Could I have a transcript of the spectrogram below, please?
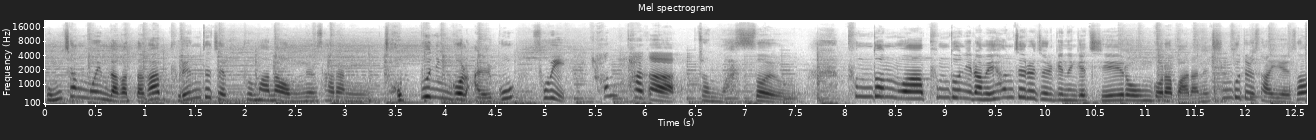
동창 모임 나갔다가 브랜드 제품 하나 없는 사람이 저뿐인 걸 알고 소위 현타가 좀 왔어요. 푼돈 모아 푼돈이라며 현재를 즐기는 게 지혜로운 거라 말하는 친구들 사이에서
